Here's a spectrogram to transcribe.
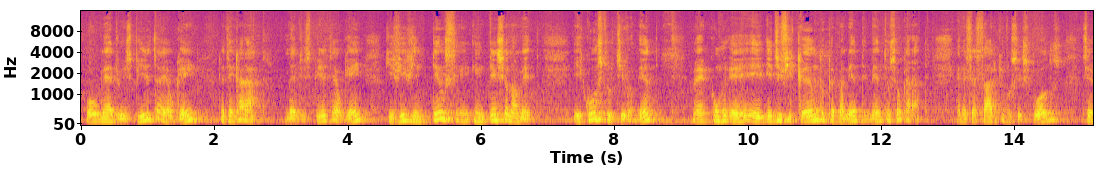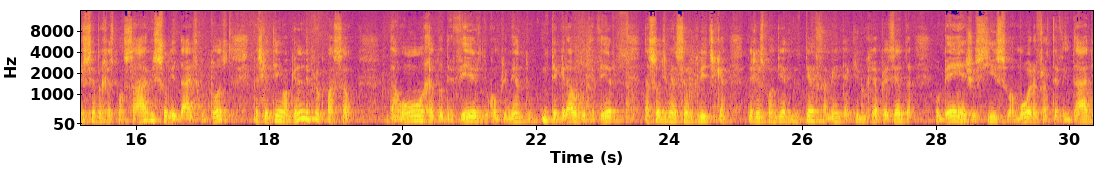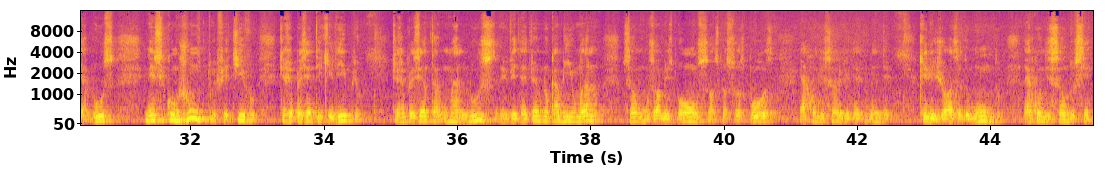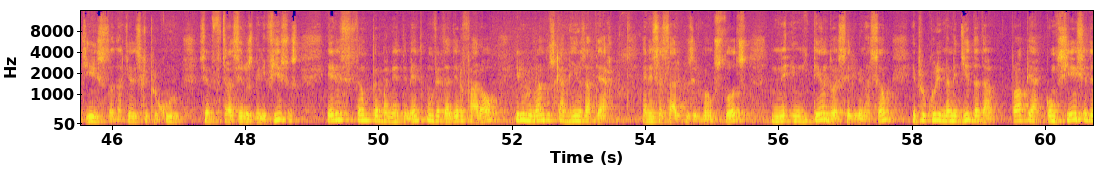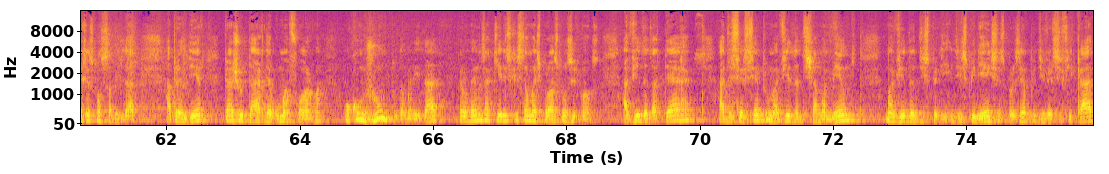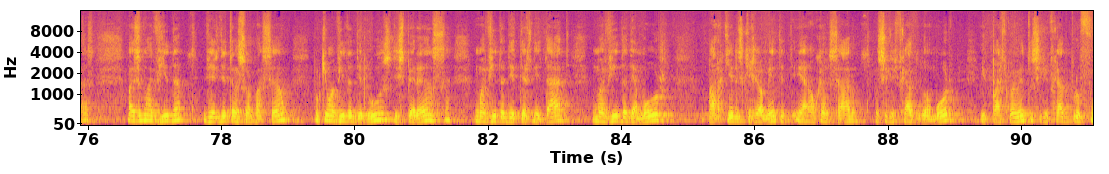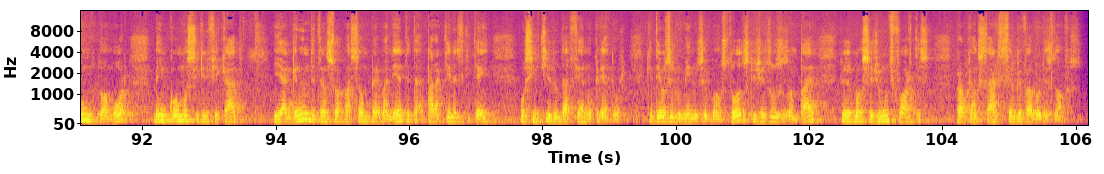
O médium espírita é alguém que tem caráter. O médium espírita é alguém que vive intencionalmente e construtivamente, edificando permanentemente o seu caráter. É necessário que vocês todos sejam sempre responsáveis, solidários com todos, mas que tenham uma grande preocupação da honra, do dever, do cumprimento integral do dever, da sua dimensão crítica de responder intensamente aquilo que representa o bem, a justiça, o amor, a fraternidade, a luz, nesse conjunto efetivo que representa equilíbrio, que representa uma luz, evidentemente, no caminho humano. São os homens bons, são as pessoas boas, é a condição, evidentemente, religiosa do mundo, é a condição dos cientistas, daqueles que procuram sempre trazer os benefícios, eles estão permanentemente com um verdadeiro farol iluminando os caminhos da Terra. É necessário que os irmãos todos entendam essa iluminação e procurem, na medida da própria consciência de responsabilidade, aprender para ajudar de alguma forma o conjunto da humanidade, pelo menos aqueles que estão mais próximos aos irmãos. A vida da Terra há de ser sempre uma vida de chamamento, uma vida de, experi de experiências, por exemplo, diversificadas, mas uma vida de transformação, porque uma vida de luz, de esperança, uma vida de eternidade, uma vida de amor para aqueles que realmente alcançaram o significado do amor e particularmente o significado profundo do amor, bem como o significado e a grande transformação permanente para aqueles que têm o sentido da fé no Criador. Que Deus ilumine os irmãos todos, que Jesus os ampare, que os irmãos sejam muito fortes para alcançar sempre valores novos.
